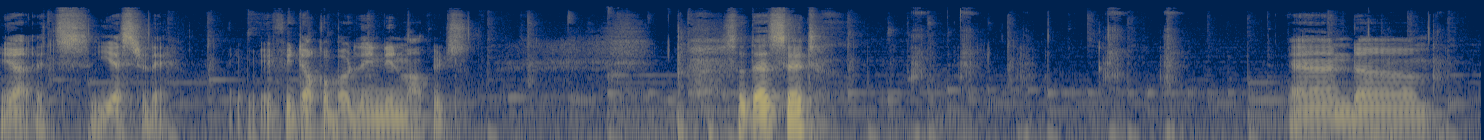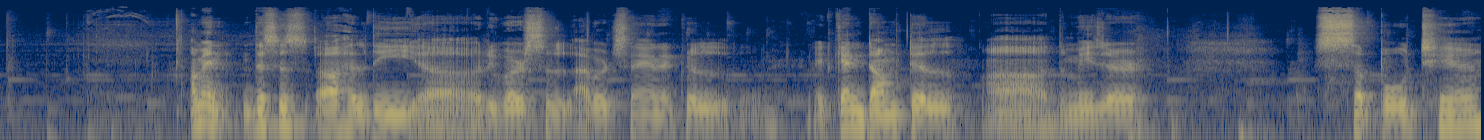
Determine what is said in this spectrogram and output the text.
Yeah it's yesterday if we talk about the indian markets. So that's it. And um, i mean this is a healthy uh, reversal i would say and it will it can dump till uh, the major support here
